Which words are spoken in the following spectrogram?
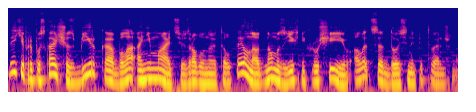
Деякі припускають, що збірка була анімацією, зробленою Telltale на одному з їхніх рушіїв, але це досі не підтверджено.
